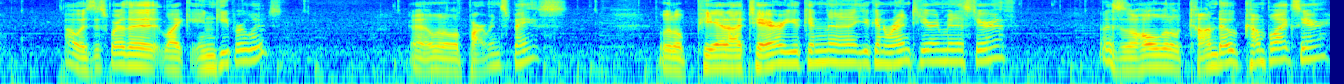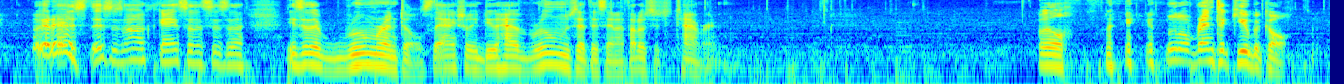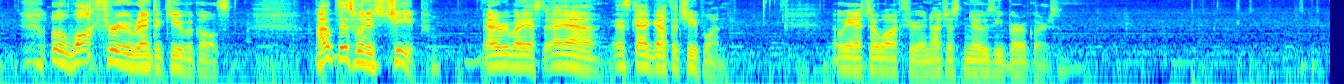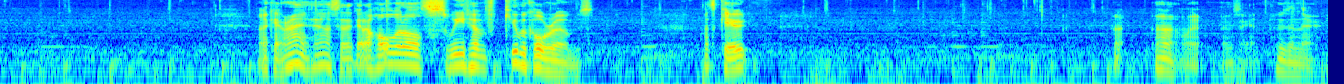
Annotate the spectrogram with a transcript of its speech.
Oh, is this where the, like, innkeeper lives? Got a little apartment space? A little pied-à-terre you can, uh, you can rent here in Minas Tirith? This is a whole little condo complex here? Look at this. This is okay. So this is a. These are the room rentals. They actually do have rooms at this inn. I thought it was just a tavern. Little, little rent a Little walk through rent a cubicles. I hope this one is cheap. That everybody has to. Oh yeah, this guy got the cheap one. That we have to walk through, and not just nosy burglars. Okay, right. Oh, so they've got a whole little suite of cubicle rooms. That's cute. Oh, wait, wait a second. Who's in there?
